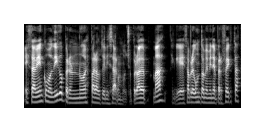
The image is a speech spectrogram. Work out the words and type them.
Está bien, como digo, pero no es para utilizar mucho. Pero además, esta pregunta me viene perfecta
